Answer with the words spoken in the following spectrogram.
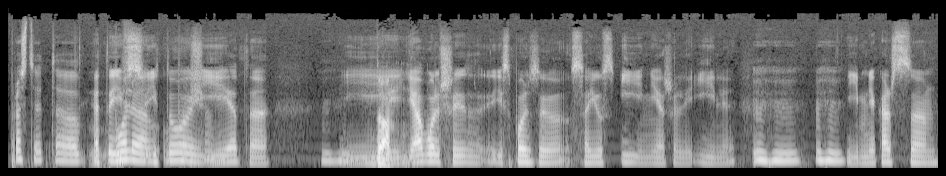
просто это, Это и, более вс- и то, и это. И Да. я больше использую союз «и», нежели «или». Мгм, мгм. И мне кажется,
